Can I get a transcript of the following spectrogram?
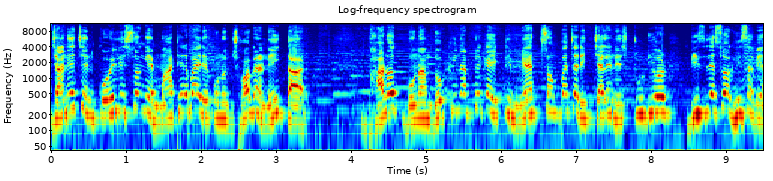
জানিয়েছেন কোহলির সঙ্গে মাঠের বাইরে কোনো ঝগড়া নেই তার। ভারত বনাম দক্ষিণ আফ্রিকা একটি ম্যাচ সম্প্রচারিক চ্যানেলে স্টুডিওর বিশ্লেষক হিসাবে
